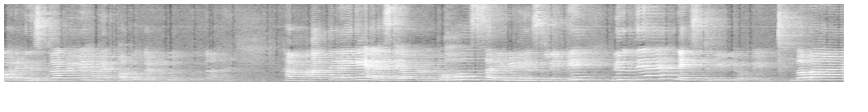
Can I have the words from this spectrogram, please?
और इंस्टा पे भी हमें फॉलो करना मत भूलना। हम आते रहेंगे ऐसे और बहुत सारी वीडियोस लेके। मिलते हैं नेक्स्ट वीडियो में। बाय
